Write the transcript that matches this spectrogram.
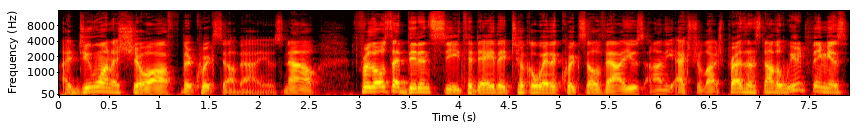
I do want to show off their quick sell values. Now, for those that didn't see, today they took away the quick sell values on the extra large presents. Now, the weird thing is,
